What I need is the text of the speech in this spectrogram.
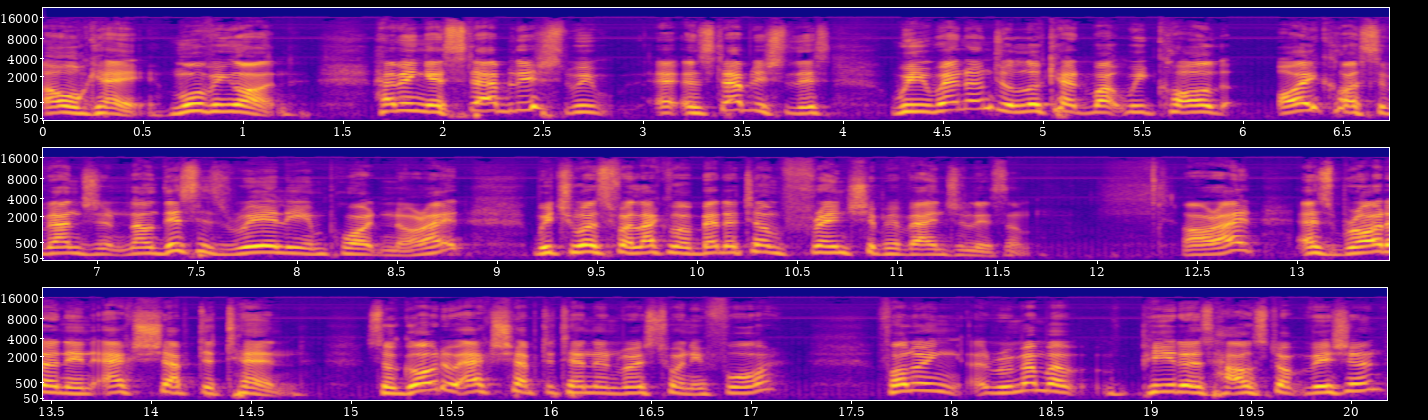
Okay, moving on. Having established we established this, we went on to look at what we called oikos evangelism. Now, this is really important, all right? Which was, for lack of a better term, friendship evangelism. All right? As brought on in Acts chapter 10. So go to Acts chapter 10 and verse 24. Following, remember Peter's housetop vision?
